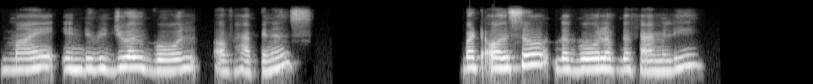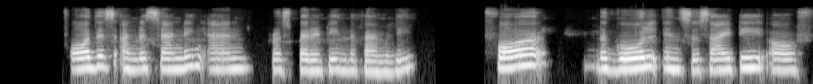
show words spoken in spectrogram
my individual goal of happiness, but also the goal of the family for this understanding and prosperity in the family, for the goal in society of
